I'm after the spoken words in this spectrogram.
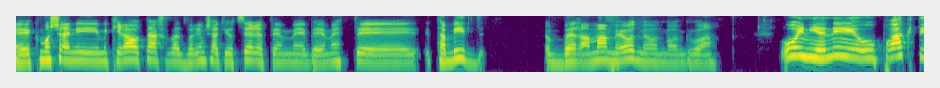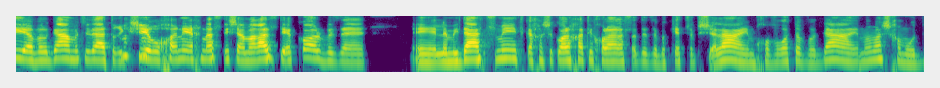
Uh, כמו שאני מכירה אותך והדברים שאת יוצרת הם uh, באמת uh, תמיד ברמה מאוד מאוד מאוד גבוהה. הוא ענייני, הוא פרקטי, אבל גם, את יודעת, רגשי, רוחני, הכנסתי שם, ארזתי הכל, וזה אה, למידה עצמית, ככה שכל אחת יכולה לעשות את זה בקצב שלה, עם חוברות עבודה, ממש חמוד.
